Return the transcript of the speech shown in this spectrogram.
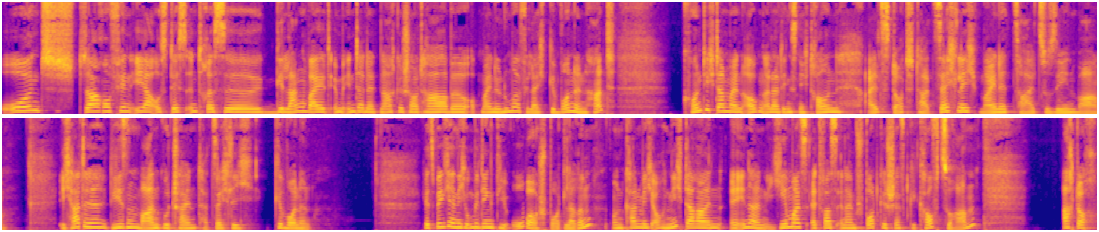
und daraufhin eher aus Desinteresse gelangweilt im Internet nachgeschaut habe, ob meine Nummer vielleicht gewonnen hat, konnte ich dann meinen Augen allerdings nicht trauen, als dort tatsächlich meine Zahl zu sehen war. Ich hatte diesen Warngutschein tatsächlich gewonnen. Jetzt bin ich ja nicht unbedingt die Obersportlerin und kann mich auch nicht daran erinnern, jemals etwas in einem Sportgeschäft gekauft zu haben. Ach doch,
